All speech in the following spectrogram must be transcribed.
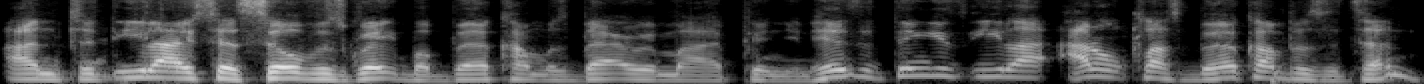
And to Eli says Silva's great, but Bergkamp was better in my opinion. Here's the thing: is Eli, I don't class Bergkamp as a ten.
